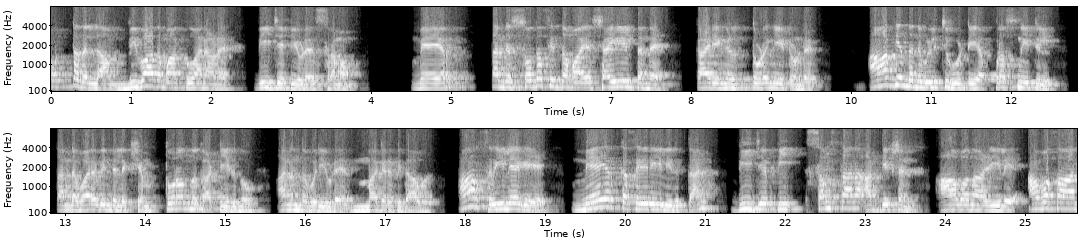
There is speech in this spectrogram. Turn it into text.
തൊട്ടതെല്ലാം വിവാദമാക്കുവാനാണ് ബി ജെ പിയുടെ ശ്രമം. മേയർ തന്റെ സ്വതസിദ്ധമായ ശൈലിയിൽ തന്നെ കാര്യങ്ങൾ തുടങ്ങിയിട്ടുണ്ട്. ആദ്യം തന്നെ വിളിച്ചുകൂട്ടിയ പ്രസ് മീറ്റിൽ തന്റെ വരവിന്റെ ലക്ഷ്യം തുറന്നു കാട്ടിയിരുന്നു അനന്തപുരിയുടെ നഗരപിതാവ്. ആർ ശ്രീലേഖയെ മേയർ കസേരയിൽ ഇരുത്താൻ ബി ജെ പി സംസ്ഥാന അധ്യക്ഷൻ ആവനാഴിയിലെ അവസാന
